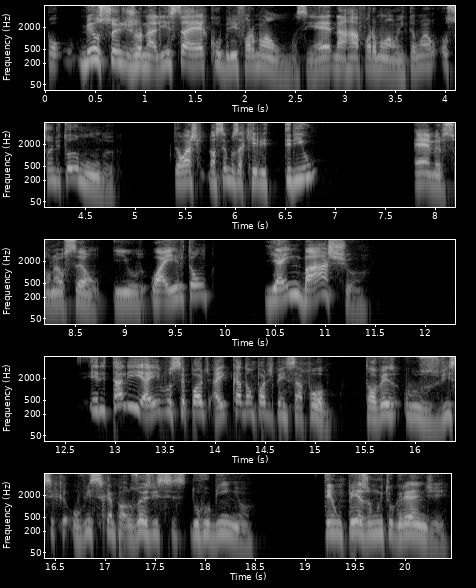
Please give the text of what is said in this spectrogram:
pô, meu sonho de jornalista é cobrir Fórmula 1, assim, é narrar Fórmula 1. Então é o sonho de todo mundo. Então acho que nós temos aquele trio Emerson, Nelson e o, o Ayrton. E aí embaixo, ele tá ali. Aí você pode. Aí cada um pode pensar, pô, talvez os vice, o vice-campeão, os dois vices do Rubinho tem um peso muito grande.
